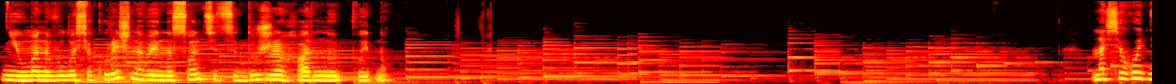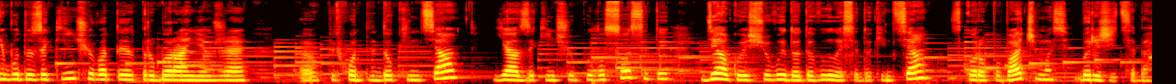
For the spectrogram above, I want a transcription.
Ні, у мене волосся коричневе, і на сонці це дуже гарно видно. На сьогодні буду закінчувати. Прибирання вже е, підходить до кінця. Я закінчую пилососити. Дякую, що ви додивилися до кінця. Скоро побачимось. Бережіть себе.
